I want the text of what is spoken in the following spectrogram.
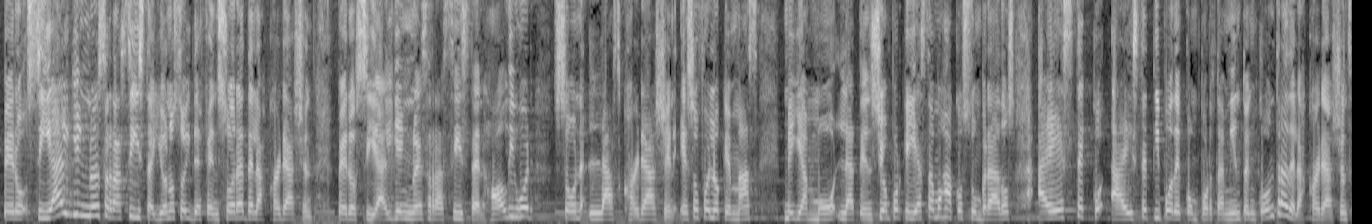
Pero si alguien no es racista, yo no soy defensora de las Kardashian, pero si alguien no es racista en Hollywood, son las Kardashian. Eso fue lo que más me llamó la atención porque ya estamos acostumbrados a este, a este tipo de comportamiento en contra de las Kardashians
